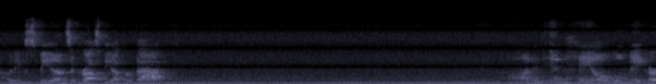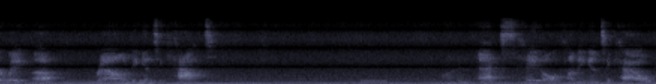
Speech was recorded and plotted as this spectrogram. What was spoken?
How it expands across the upper back on an inhale, we'll make our way up, rounding into cat. On an exhale, coming into cow.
